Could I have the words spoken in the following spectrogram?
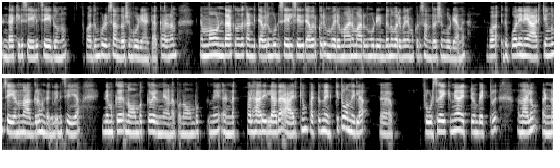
ഉണ്ടാക്കിയിട്ട് സെയിൽ ചെയ്തൊന്നും. അപ്പോൾ അതും കൂടി ഒരു സന്തോഷം കൂടിയാണ് കേട്ടോ. കാരണം നമ്മൾ ഉണ്ടാക്കുന്നത് കണ്ടിട്ട് അവരും കൂടി സെയിൽ ചെയ്തിട്ട് അവർക്കൊരു വരുമാന മാർഗം കൂടി ഉണ്ടെന്ന് പറയുമ്പോൾ നമുക്കൊരു സന്തോഷം കൂടിയാണ്. അപ്പോൾ ഇതുപോലെ ഇനി ആർക്കെങ്കിലും ചെയ്യണമെന്ന് ആഗ്രഹം ഉണ്ടെങ്കിൽ ഇനി ചെയ്യാം. ഇനി നമുക്ക് നോമ്പൊക്കെ വരുന്നതാണ്. അപ്പോൾ നോമ്പിന് എണ്ണ പലഹാരം ഇല്ലാതെ ആർക്കും പറ്റുമെന്ന് എനിക്ക് തോന്നുന്നില്ല. ഫ്രൂട്ട്സ് കഴിക്കുന്നതാണ് ഏറ്റവും ബെറ്റർ എന്നാലും എണ്ണ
